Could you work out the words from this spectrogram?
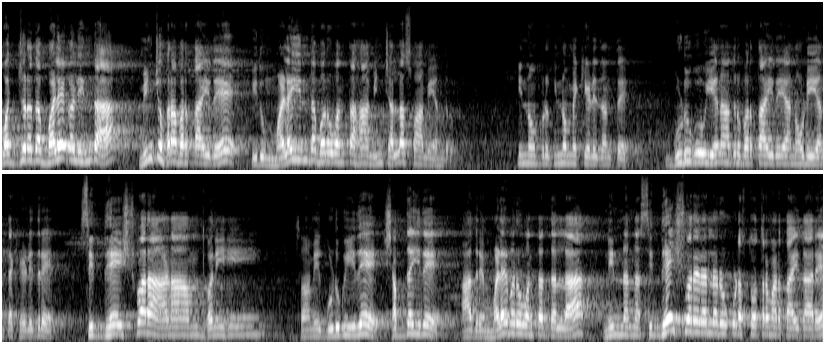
ವಜ್ರದ ಬಳೆಗಳಿಂದ ಮಿಂಚು ಹೊರ ಬರ್ತಾ ಇದೆ. ಇದು ಮಳೆಯಿಂದ ಬರುವಂತಹ ಮಿಂಚಲ್ಲ ಸ್ವಾಮಿ ಅಂದರು. ಇನ್ನೊಬ್ರು ಇನ್ನೊಮ್ಮೆ ಕೇಳಿದಂತೆ, ಗುಡುಗು ಏನಾದರೂ ಬರ್ತಾ ಇದೆಯಾ ನೋಡಿ ಅಂತ ಕೇಳಿದರೆ ಸಿದ್ಧೇಶ್ವರ ಅಣಾಮ್ ಧ್ವನಿ ಸ್ವಾಮಿ, ಗುಡುಗು ಇದೆ, ಶಬ್ದ ಇದೆ, ಆದರೆ ಮಳೆ ಬರುವಂಥದ್ದಲ್ಲ ನಿನ್ನನ್ನು ಸಿದ್ಧೇಶ್ವರರೆಲ್ಲರೂ ಕೂಡ ಸ್ತೋತ್ರ ಮಾಡ್ತಾ ಇದ್ದಾರೆ,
